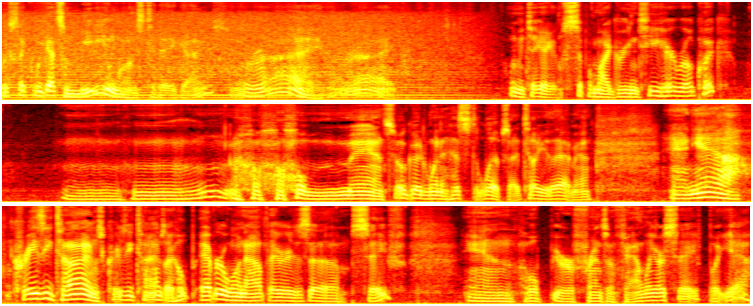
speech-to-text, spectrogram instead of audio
Looks like we got some medium ones today, guys. All right, all right. Let me take a sip of my green tea here, real quick. Mm-hmm. Oh, man, so good when it hits the lips, I tell you that, man. And yeah, crazy times, crazy times. I hope everyone out there is uh, safe and hope your friends and family are safe. But yeah,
